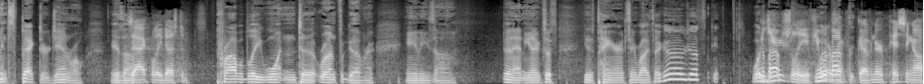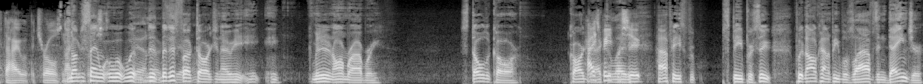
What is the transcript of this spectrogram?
inspector general is uh, Exactly, Dustin. Probably wanting to run for governor, and he's uh, doing that. And, you know, just his parents, everybody's like, "Oh, just what Well, about usually, if you want to run about for governor, pissing off the highway patrols? not. no, I'm just saying, what, what, Yeah, th- no but this shit. fucktard, you know, he, he he committed an armed robbery, stole the car, carjacked High-speed lady, pursuit. high speed speed pursuit, putting all kind of people's lives in danger.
